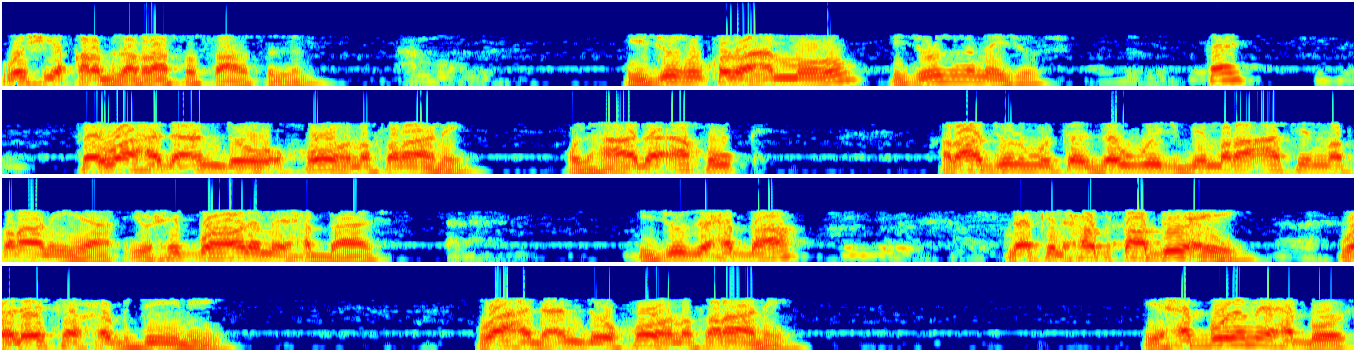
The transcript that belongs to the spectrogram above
وش يقرب للرسول صلى الله عليه وسلم؟ يجوز نقولوا عمه؟ يجوز ولا ما يجوز؟ طيب. فواحد عنده أخوه نصراني قل هذا أخوك. رجل متزوج بامرأة نصرانية يحبها ولا ما يحبهاش؟ يجوز يحبها؟ لكن حب طبيعي وليس حب ديني. واحد عنده أخوه نصراني. يحبه ولا ما يحبوش؟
